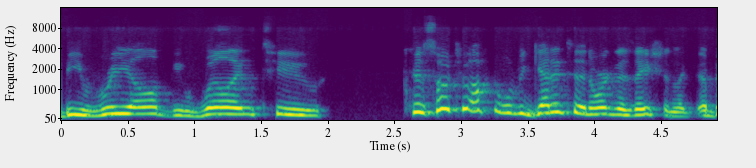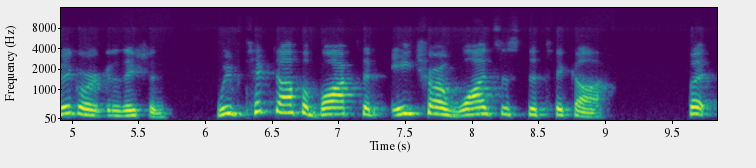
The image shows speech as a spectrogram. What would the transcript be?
be real, be willing to, because so too often when we get into an organization, like a big organization, we've ticked off a box that HR wants us to tick off. But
